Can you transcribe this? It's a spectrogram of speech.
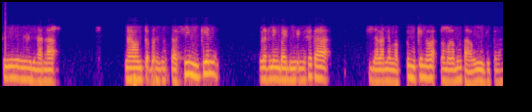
itu jarak. Nah untuk beradaptasi mungkin learning by doing. Sih kak jalannya waktu mungkin awak lama-lama tahu gitu kan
